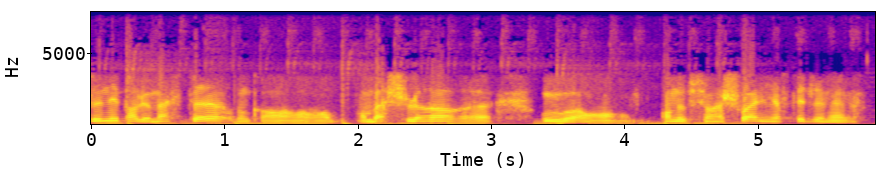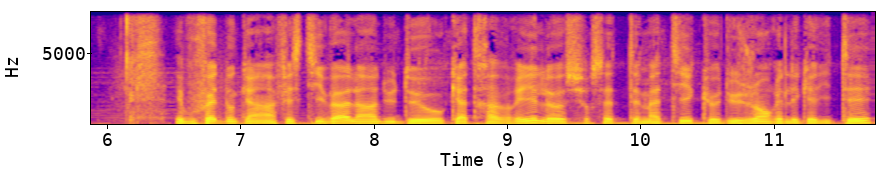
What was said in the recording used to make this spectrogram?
donnés par le master, donc en, en bachelor ou en, en option à choix à l'Université de Genève. Et vous faites donc un festival hein, du 2 au 4 avril sur cette thématique du genre et de l'égalité.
